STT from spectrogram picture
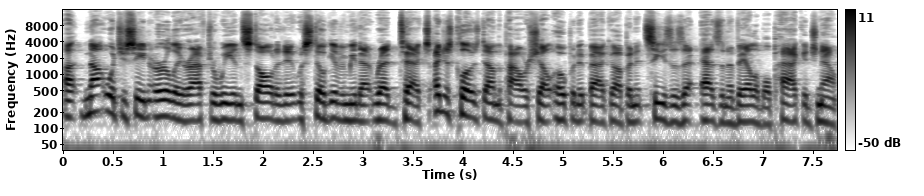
Uh, not what you seen earlier after we installed it. It was still giving me that red text. I just closed down the PowerShell, opened it back up, and it sees as, a, as an available package now.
